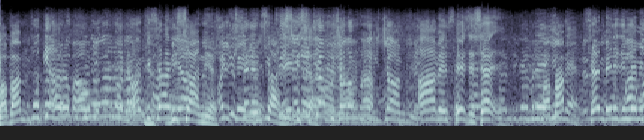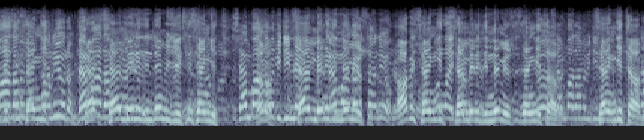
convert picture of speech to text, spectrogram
Babam bir saniye. bir saniye. Bir saniye, bir saniye. yapmış adam buradaki camiyi. Abi sen Neyse sen Babam sen beni dinlemeyeceksin sen git. tanıyorum. Ben sen, adamı sen beni dinlemeyeceksin sen git. Sen bu adamı bir dinle. Sen beni dinlemiyorsun. Abi sen git. Sen beni dinlemiyorsun sen git abi. bir. Sen git abi.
